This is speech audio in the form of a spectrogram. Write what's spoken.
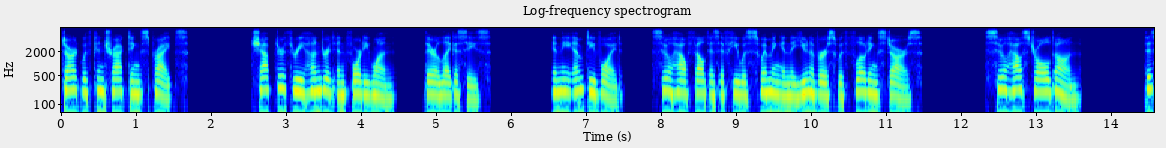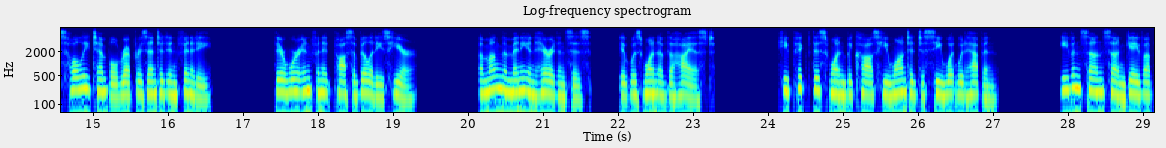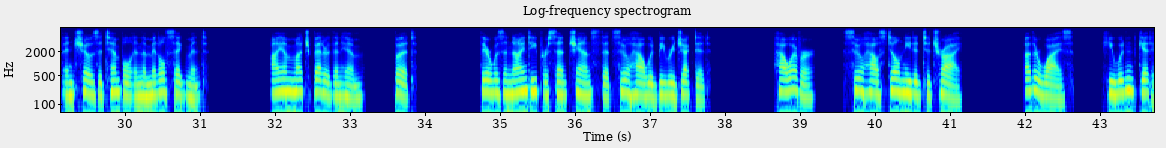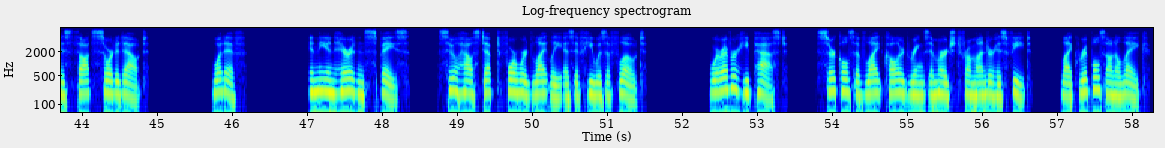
Start with contracting sprites. Chapter 341 Their Legacies. In the empty void, Su Hao felt as if he was swimming in the universe with floating stars. Su Hao strolled on. This holy temple represented infinity. There were infinite possibilities here. Among the many inheritances, it was one of the highest. He picked this one because he wanted to see what would happen. Even Sun Sun gave up and chose a temple in the middle segment. I am much better than him, but... There was a 90% chance that Su Hao would be rejected. However, Su Hao still needed to try. Otherwise, he wouldn't get his thoughts sorted out. What if? In the inheritance space, Su Hao stepped forward lightly as if he was afloat. Wherever he passed, circles of light-colored rings emerged from under his feet, like ripples on a lake.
